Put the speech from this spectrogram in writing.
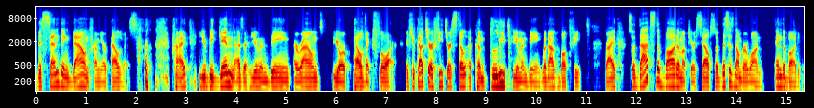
descending down from your pelvis, right? You begin as a human being around your pelvic floor. If you cut your feet, you're still a complete human being without both feet, right? So that's the bottom of yourself. So this is number one in the body.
